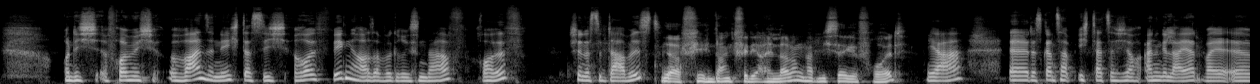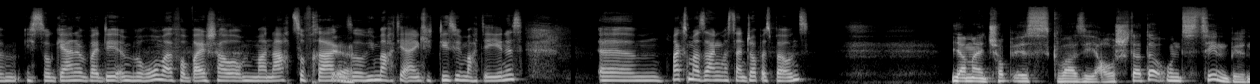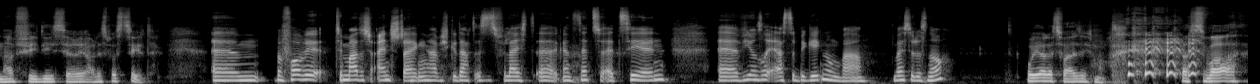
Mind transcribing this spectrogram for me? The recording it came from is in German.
Und ich freue mich wahnsinnig, dass ich Rolf Wegenhauser begrüßen darf. Rolf, schön, dass du da bist. Ja, vielen Dank für die Einladung. Hat mich sehr gefreut. Ja, äh, das Ganze habe ich tatsächlich auch angeleiert, weil ähm, ich so gerne bei dir im Büro mal vorbeischaue, um mal nachzufragen, ja. so wie macht ihr eigentlich dies, wie macht ihr jenes. Ähm, magst du mal sagen, was dein Job ist bei uns? Ja, mein Job ist quasi Ausstatter und Szenenbildner für die Serie Alles, was zählt. Ähm, bevor wir thematisch einsteigen, habe ich gedacht, es ist vielleicht äh, ganz nett zu erzählen, äh, wie unsere erste Begegnung war. Weißt du das noch? Oh ja, das weiß ich noch. Das war,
